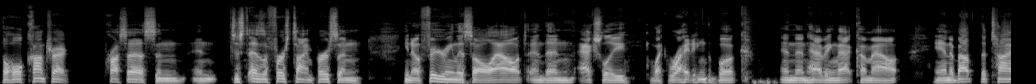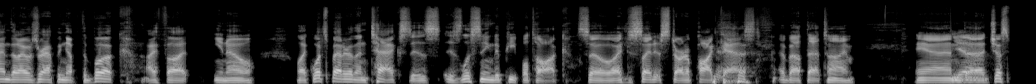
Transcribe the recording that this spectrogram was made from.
the whole contract process and and just as a first time person you know figuring this all out and then actually like writing the book and then having that come out. And about the time that I was wrapping up the book I thought you know like what's better than text is is listening to people talk. So I decided to start a podcast about that time. And Yeah. uh, just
